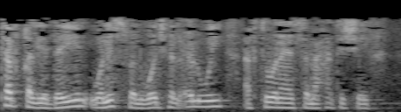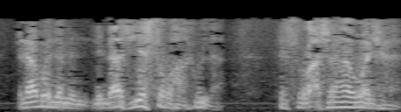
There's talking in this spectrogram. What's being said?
تبقى اليدين ونصف الوجه العلوي. أفتونا يا سماحة الشيخ. لا بد من لباس يسترها كلها. يستر رأسها ووجهها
